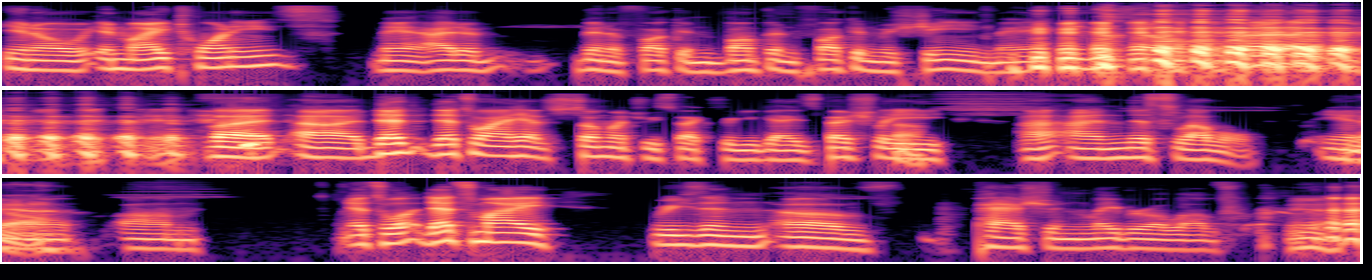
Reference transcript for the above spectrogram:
you know, in my twenties, man, I'd have been a fucking bumping fucking machine, man. So, but uh, that that's why I have so much respect for you guys, especially uh, on this level. You know, um, that's what that's my reason of passion, labor of love. Yeah.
